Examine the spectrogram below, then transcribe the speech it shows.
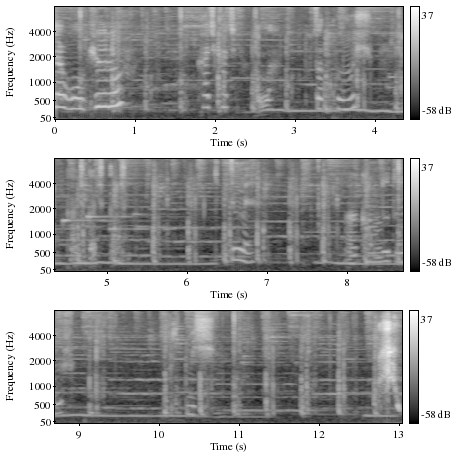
Arkadaşlar korkuyorum. Kaç kaç. Allah tuzak kurmuş. Kaç kaç kaç. Gitti mi? Arkamdadır. Gitmiş. Ay!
